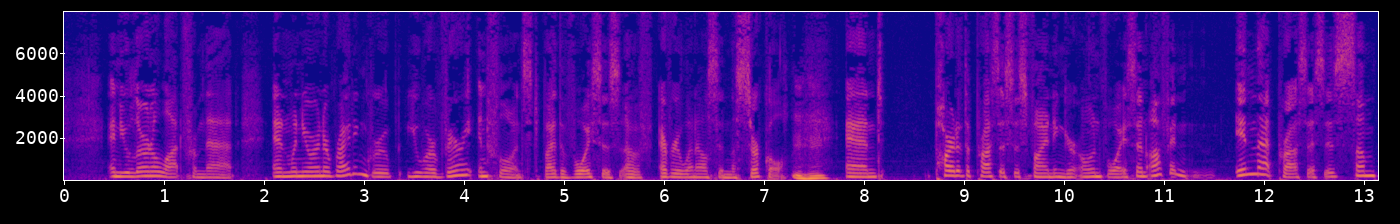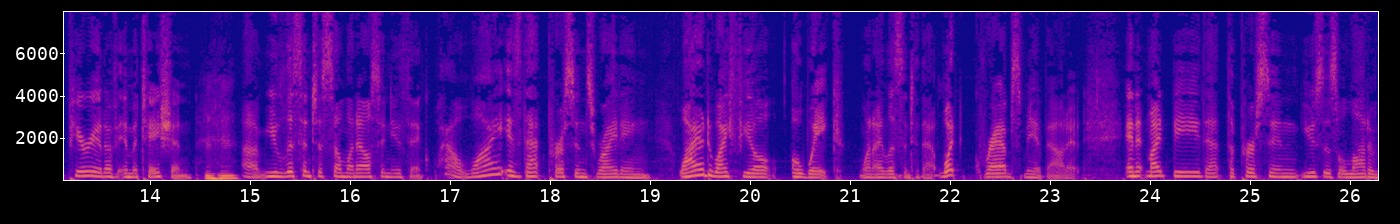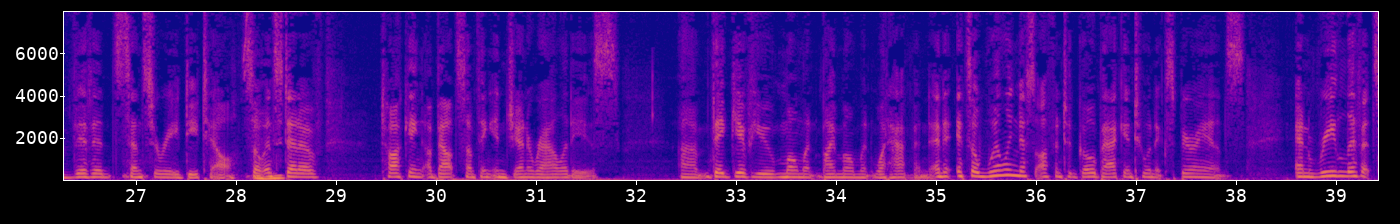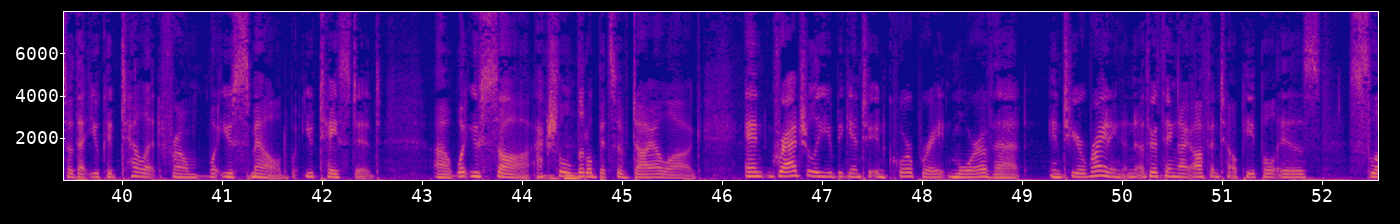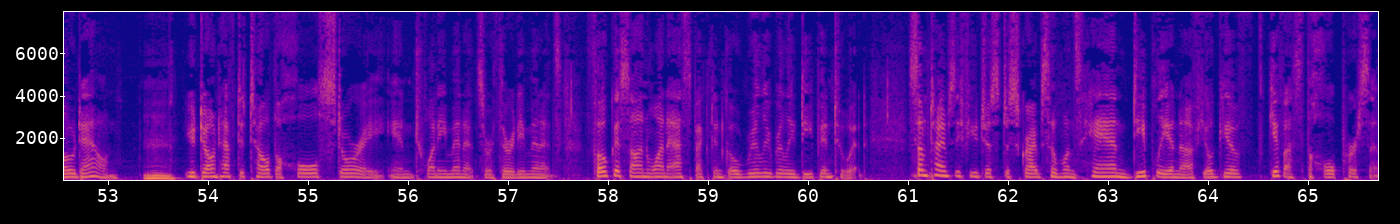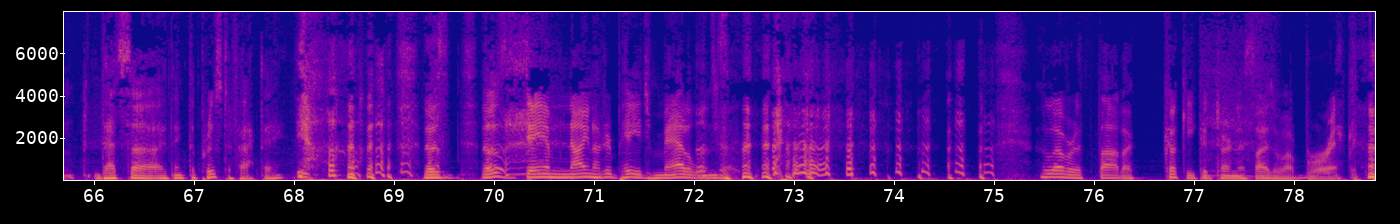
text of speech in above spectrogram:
And you learn a lot from that. And when you're in a writing group, you are very influenced by the voices of everyone else in the circle. Mm-hmm. And part of the process is finding your own voice. And often in that process is some period of imitation. Mm-hmm. Um, you listen to someone else and you think, wow, why is that person's writing? Why do I feel awake when I listen to that? What grabs me about it? And it might be that the person uses a lot of vivid sensory detail. So mm-hmm. instead of talking about something in generalities, um, they give you moment by moment what happened. And it's a willingness often to go back into an experience and relive it so that you could tell it from what you smelled, what you tasted, uh, what you saw, actual little bits of dialogue. And gradually you begin to incorporate more of that into your writing. Another thing I often tell people is slow down. You don't have to tell the whole story in 20 minutes or 30 minutes. Focus on one aspect and go really, really deep into it. Sometimes, if you just describe someone's hand deeply enough, you'll give give us the whole person. That's uh, I think the Proust effect, eh? Yeah. those those damn 900 page Madeleines. Whoever thought a cookie could turn the size of a brick?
